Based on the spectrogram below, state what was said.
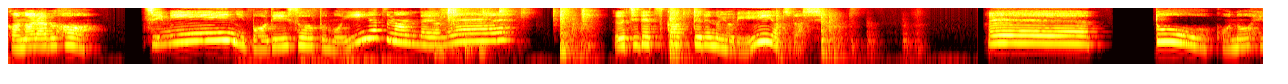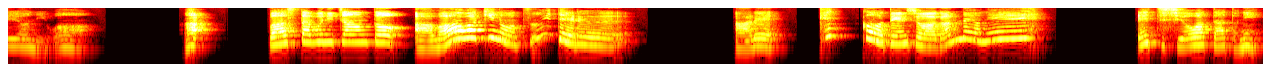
このラブホー地味にボディーソープもいいやつなんだよね。うちで使ってるのよりいいやつだしえー、っとこの部屋にはあバスタブにちゃんとあわあわ機能ついてる。あれ結構テンション上がんだよね。エッチし終わった後に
